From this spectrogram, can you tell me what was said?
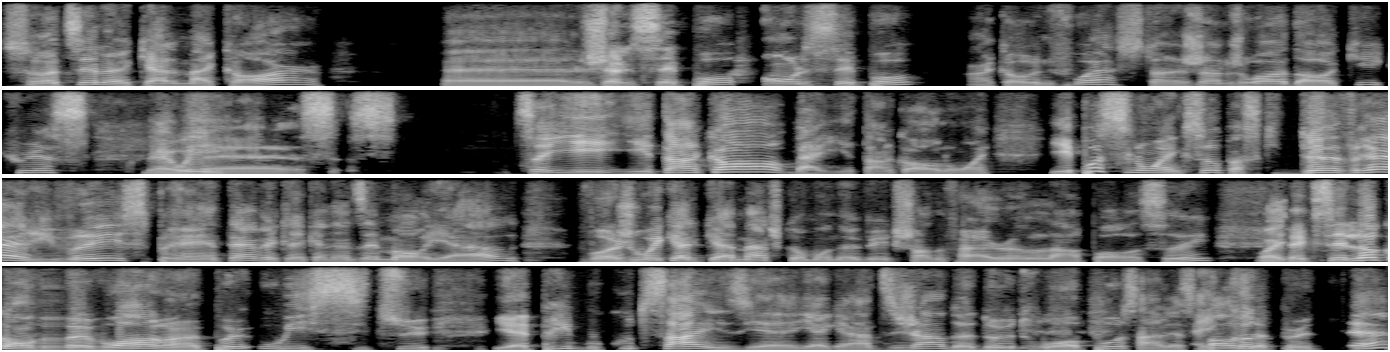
Sera-t-il un Cal McCarr? Euh, je ne le sais pas. On ne le sait pas. Encore une fois, c'est un jeune joueur de hockey, Chris. Ben oui. Euh, il, il, est encore, ben, il est encore loin. Il n'est pas si loin que ça parce qu'il devrait arriver ce printemps avec le Canadien Montréal. Va jouer quelques matchs comme on a vu avec Sean Farrell l'an passé. c'est là qu'on veut voir un peu où il se situe. Il a pris beaucoup de 16. Il a, grandi genre de 2-3 pouces en l'espace de peu de temps.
